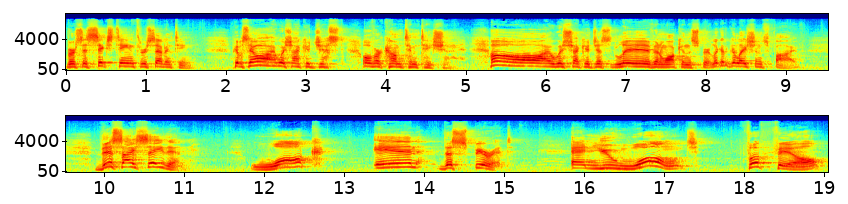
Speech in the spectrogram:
verses 16 through 17. People say, Oh, I wish I could just overcome temptation. Oh, I wish I could just live and walk in the Spirit. Look at Galatians 5. This I say then walk in the Spirit, and you won't fulfill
